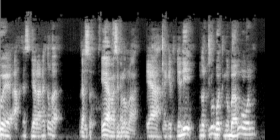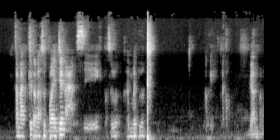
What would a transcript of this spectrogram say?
gue ya, akses jalannya tuh nggak Nggak se- Iya masih belum lah ya kayak gitu. Jadi menurut gue buat ngebangun karena kita anak supply chain asik terus lu keren banget lu. Oke cakep. gampang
